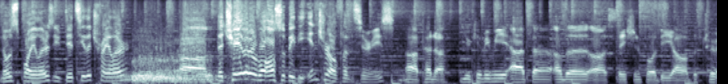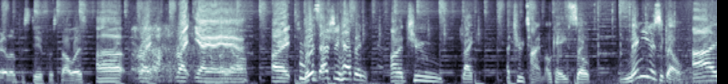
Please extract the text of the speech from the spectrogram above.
No spoilers. You did see the trailer. Um, The trailer will also be the intro for the series. uh, Peda, you can meet me at the other uh station for the uh the trailer pursuit for Star Wars. Uh, right, right, yeah, yeah, yeah. yeah. All right. This actually happened on a true, like, a true time, okay? So, many years ago, I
